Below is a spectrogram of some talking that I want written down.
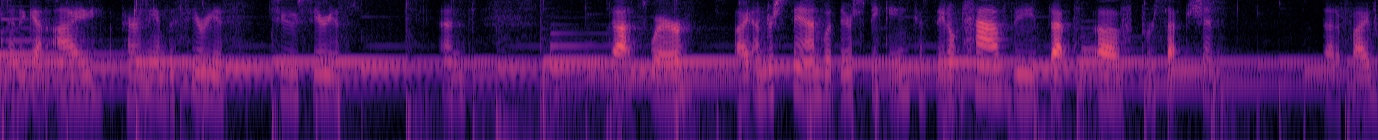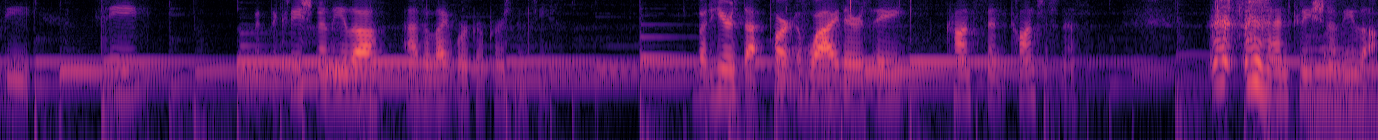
and again, I apparently am the serious, too serious. And that's where I understand what they're speaking because they don't have the depth of perception that a 5D see with the Krishna Lila as a light worker person sees. But here's that part of why there's a constant consciousness and Krishna Lila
